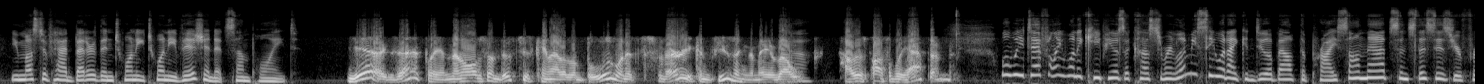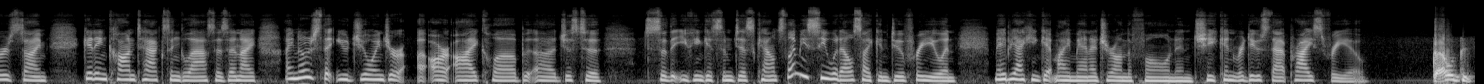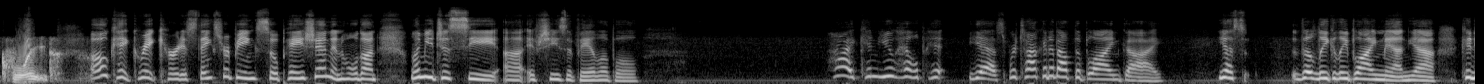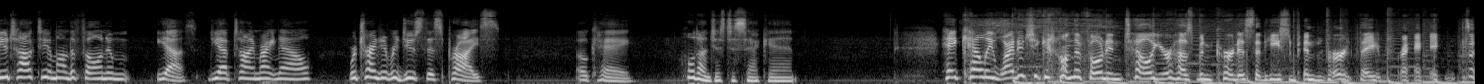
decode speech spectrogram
You must have had better than 20/20 vision at some point. Yeah, exactly. And then all of a sudden, this just came out of the blue, and it's very confusing to me about yeah. how this possibly happened. Well, we definitely want to keep you as a customer. Let me see what I can do about the price on that since this is your first time getting contacts and glasses. And I, I noticed that you joined your our eye club uh, just to so that you can get some discounts. Let me see what else I can do for you, and maybe I can get my manager on the phone and she can reduce that price for you. That would be great. Okay, great, Curtis. Thanks for being so patient. And hold on, let me just see uh, if she's available. Hi, can you help hit? Yes, we're talking about the blind guy. Yes, the legally blind man. Yeah. Can you talk to him on the phone? And yes, do you have time right now? We're trying to reduce this price. Okay. Hold on just a second. Hey, Kelly, why don't you get on the phone and tell your husband Curtis that he's been birthday pranked?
